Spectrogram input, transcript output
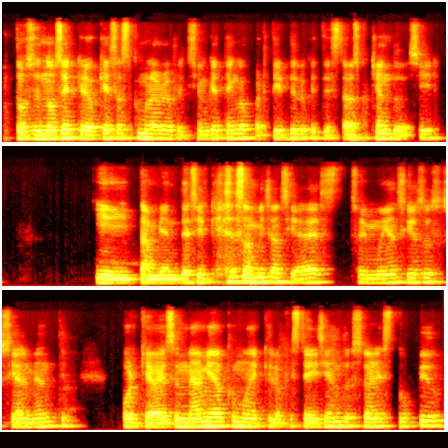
Entonces, no sé, creo que esa es como la reflexión que tengo a partir de lo que te estaba escuchando decir. Y también decir que esas son mis ansiedades. Soy muy ansioso socialmente porque a veces me da miedo como de que lo que esté diciendo suene estúpido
